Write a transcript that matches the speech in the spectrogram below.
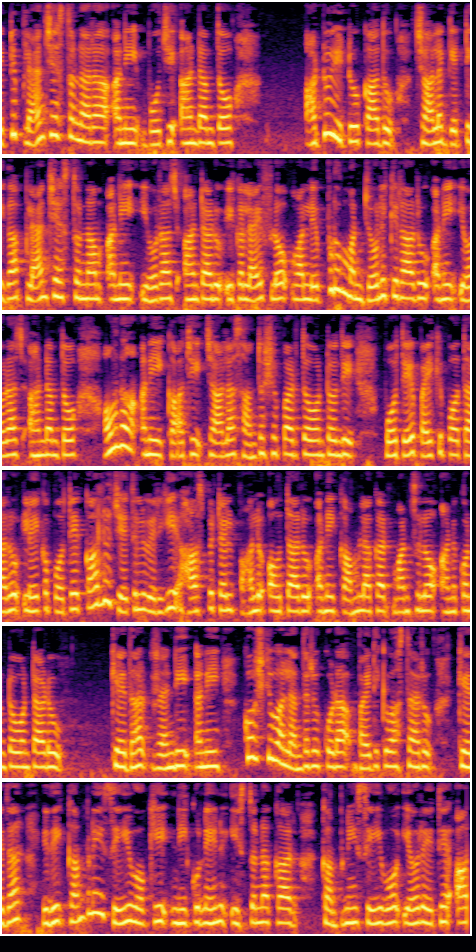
గట్టి ప్లాన్ చేస్తున్నారా? అని బూచి అనడంతో అటు ఇటు కాదు చాలా గట్టిగా ప్లాన్ చేస్తున్నాం అని యువరాజ్ అంటాడు. ఇక లైఫ్లో వాళ్ళు ఎప్పుడు మన జోలికి రారు అని యువరాజ్ అనడంతో అవునా అని కాచి చాలా సంతోషపడుతూ ఉంటుంది. పోతే పైకి పోతారు లేకపోతే కాళ్ళు చేతులు విరిగి హాస్పిటల్ పాలు అవుతారు అని కమలాకర్ మనసులో అనుకుంటూ ఉంటాడు. కేదార్ రండి అని కోష్కి వాళ్ళందరూ కూడా బయటికి వస్తారు. కేదార్ ఇది కంపెనీ సీఈఓకి నీకు నేను ఇస్తున్న కార్. కంపెనీ సీఈఓ ఎవరైతే ఆ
